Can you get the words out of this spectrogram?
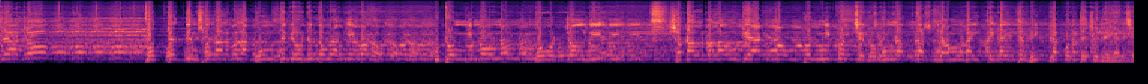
বসে আছো? প্রত্যেকদিন সকালবেলা ঘুম থেকে উঠে তোমরা কি করো? উঠোন নিকো না গোবর জল দিয়ে। সকালবেলা উঠে এক মা উঠোন নি করছে রঘুনাথ দাস নাম গাইতে গাইতে ভিক্ষা করতে চলে গেছে।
